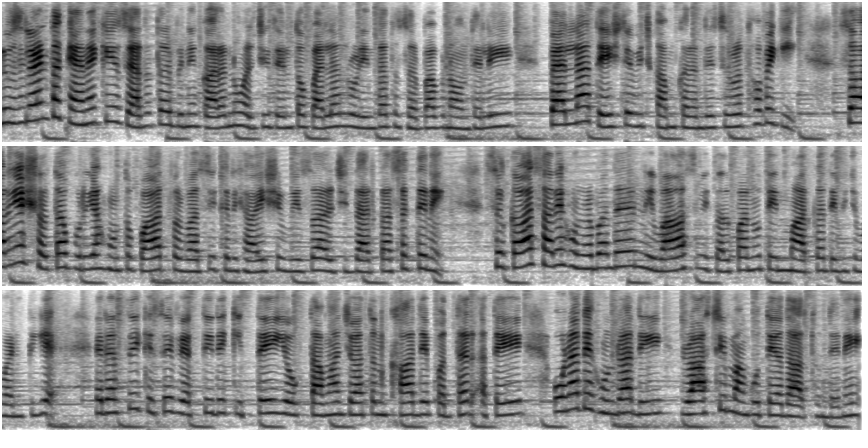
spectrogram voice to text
ਨਿਊਜ਼ੀਲੈਂਡ ਦਾ ਕਹਿਣਾ ਹੈ ਕਿ ਜ਼ਿਆਦਾਤਰ ਬਿਨੇਕਾਰਾਂ ਨੂੰ ਅਰਜ਼ੀ ਦੇਣ ਤੋਂ ਪਹਿਲਾਂ ਲੋੜੀਂਦਾ ਤਜਰਬਾ ਬਣਾਉਣ ਦੇ ਲਈ ਪਹਿਲਾ ਦੇਸ਼ ਦੇ ਵਿੱਚ ਕੰਮ ਕਰਨ ਦੀ ਜ਼ਰੂਰਤ ਹੋਵੇਗੀ। ਸਾਰੀਆਂ ਸ਼ਰਤਾਂ ਪੂਰੀਆਂ ਹੋਣ ਤੋਂ ਬਾਅਦ ਪ੍ਰਵਾਸੀ ਰਿਹਾਇਸ਼ੀ ਵੀਜ਼ਾ ਅਰਜ਼ੀ ਦਾਇਰ ਕਰ ਸਕਦੇ ਨੇ। ਸਰਕਾਰ ਸਾਰੇ ਹੁਨਰਬੰਦ ਨਿਵਾਸ ਵਿਕਲਪਾਂ ਨੂੰ ਤਿੰਨ ਮਾਰਕਾਂ ਦੇ ਵਿੱਚ ਵੰਡਦੀ ਹੈ। ਇਹ ਰਸਤੇ ਕਿਸੇ ਵਿਅਕਤੀ ਦੇ ਕਿੱਤੇ ਯੋਗਤਾਵਾਂ ਜਾਂ ਤਨਖਾਹ ਦੇ ਪੱਧਰ ਅਤੇ ਉਹਨਾਂ ਦੇ ਹੁਨਰਾਂ ਦੀ ਰਾਸ਼ਟਰੀ ਮੰਗ ਉੱਤੇ ਆਧਾਰਿਤ ਹੁੰਦੇ ਨੇ।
